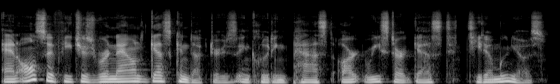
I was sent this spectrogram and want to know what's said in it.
and also features renowned guest conductors, including past Art Restart guest Tito Munoz.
